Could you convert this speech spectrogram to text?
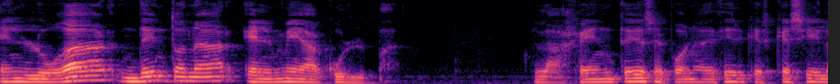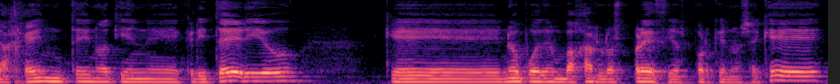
en lugar de entonar el mea culpa la gente se pone a decir que es que si la gente no tiene criterio, que no pueden bajar los precios porque no sé qué,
